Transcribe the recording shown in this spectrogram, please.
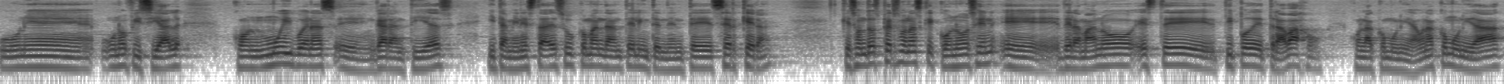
un, un oficial con muy buenas garantías y también está de su comandante el intendente Cerquera, que son dos personas que conocen eh, de la mano este tipo de trabajo con la comunidad, una comunidad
